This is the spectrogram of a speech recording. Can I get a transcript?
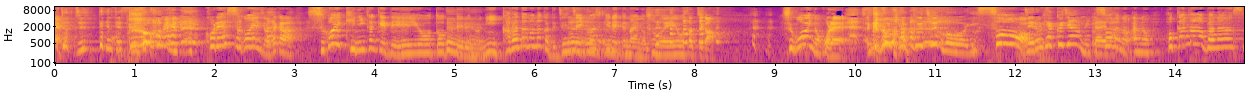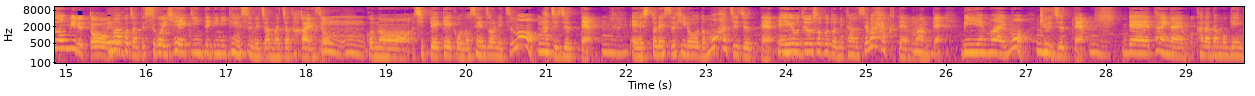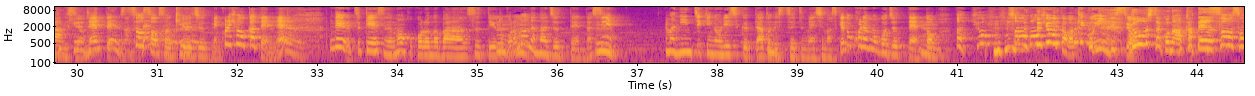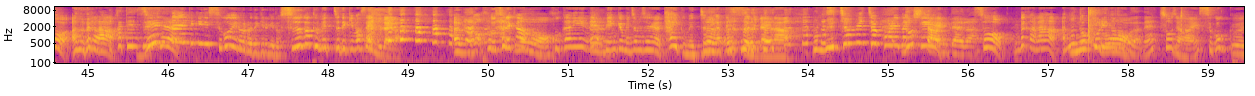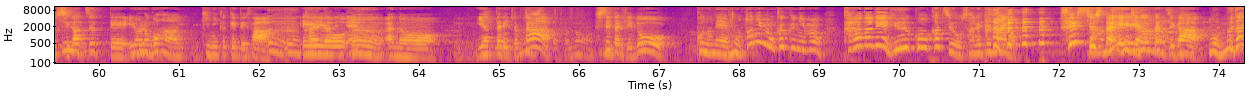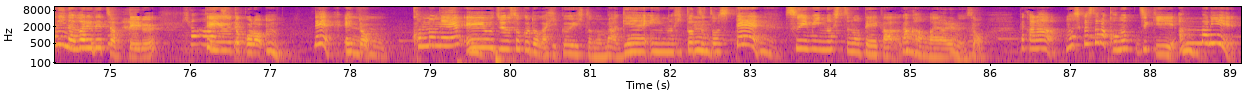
ね10点ってすごいこれすごいんですよ。だからすごい気にかけて栄養をとってるのに、体の中で全然生かしきれてないの、その栄養たちがすごいのこれ。110もいそう。0100じゃんみたいな。そうなの。あの他のバランスを見ると、うん。まーこちゃんってすごい平均的に点数めちゃめちゃ高いんですよ、うんうん。この疾病傾向の生存率もうん。80点、うん。えーストレス疲労度も80点。栄養充足度に関しては100点満点、BMI も90点、で体内体も元気ですよねって、あ90点なんだね。そうそうそううん。90点。これ評価点ね、でうつ係数も心のバランスっていうところもうんうん70点だし、うんまあ、認知機能リスクって後で説明しますけど、これも50点と、うん。まあ、評総合評価は結構いいんですよ。どうしたこの赤点？そうそう。あのだから赤点全体的にすごいいろいろできるけど数学めっちゃできませんみたいな。あのそれからもう他にね、うん勉強めちゃめちゃやる体育めっちゃ苦手っすみたいな。もうめちゃめちゃこれだけ。どうしたみたいな。そう。だからあの時残りのとこもだね。そうじゃない？すごく4月っていろいろご飯気にかけてさ、栄養、ね。うん、あのやったりとかしてたけど、このねもうとにもかくにも体で有効活用されてないの。摂取した栄養たちがもう無駄に流れ出ちゃっている。っていうところ、うん、で、えっとうんうん。このねうん。栄養充足度が低い人のまあ原因の一つとして、睡眠の質の低下が考えられるんですよ、だからもしかしたらこの時期あんまり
